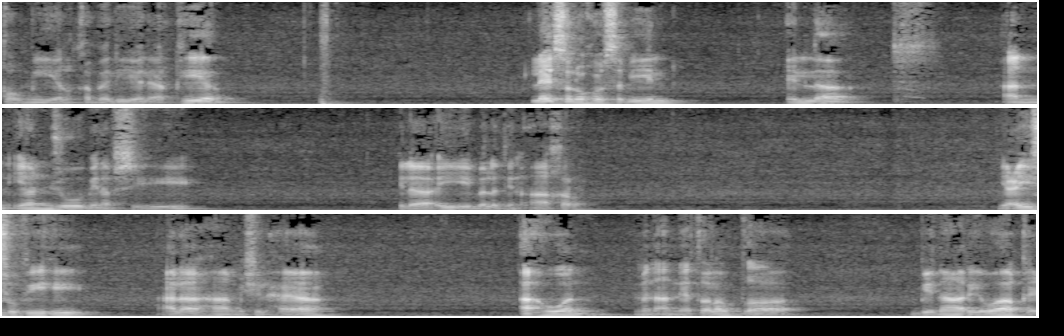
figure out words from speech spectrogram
والقومية القبلية العرقية. ليس له سبيل إلا أن ينجو بنفسه إلى أي بلد آخر. يعيش فيه على هامش الحياة أهون من أن يتلظى بنار واقع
